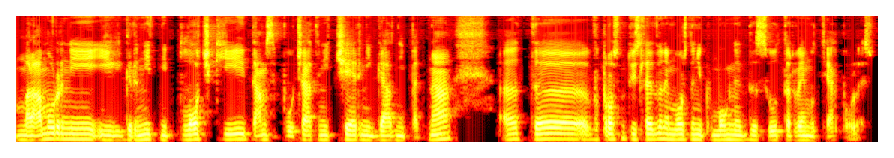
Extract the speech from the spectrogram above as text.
мраморни и гранитни плочки, там се получават ни черни гадни петна. А, та, въпросното изследване може да ни помогне да се отървем от тях по-лесно.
